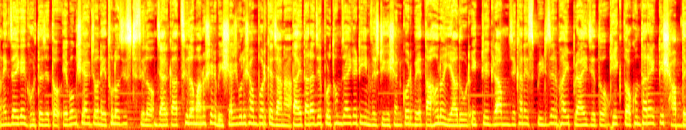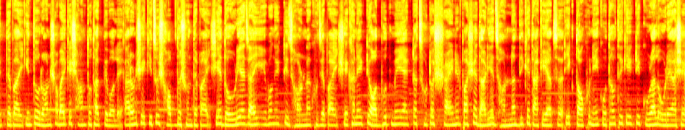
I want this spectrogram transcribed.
অনেক জায়গায় ঘুরতে যেত এবং সে একজন এথোলজিস্ট ছিল, যার কাজ ছিল মানুষের বিশ্বাসগুলি সম্পর্কে জানা। তাই তারা যে প্রথম জায়গাটি ইনভেস্টিগেশন করবে তা হলো ইয়াদুর, একটি গ্রাম যেখানে স্পিডসের ভাই প্রায় যেত। ঠিক তখন তারা একটি সাপ দেখতে পায়, কিন্তু রন সবাইকে শান্ত থাকতে বলে, কারণ সে কিছু শব্দ শুনতে পায়। সে দৌড়িয়ে যায় এবং একটি ঝর্ণা খুঁজে পায়। সেখানে একটি অদ্ভুত মেয়ে একটা ছোট শ্রাইনের পাশে দাঁড়িয়ে ঝর্ণার দিকে তাকিয়ে আছে। ঠিক তখনই কোথাও থেকে একটি কুড়াল উড়ে আসে,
